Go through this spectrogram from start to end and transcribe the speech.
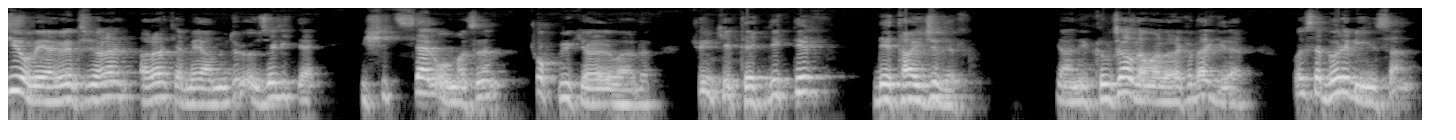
CEO veya yönetici arar- ararken veya müdür özellikle işitsel olmasının çok büyük yararı vardır. Çünkü tekniktir, detaycıdır. Yani kılcal damarlara kadar girer. Dolayısıyla böyle bir insan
